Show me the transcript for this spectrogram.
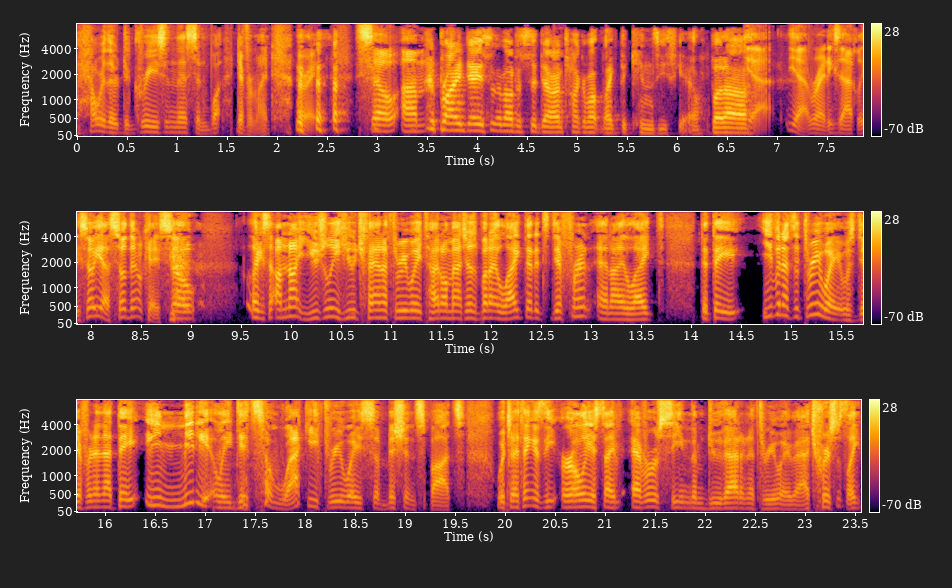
How are their degrees in this? And what? Never mind. All right. So, um, Bryan Danielson about to sit down and talk about like the Kinsey scale, but uh, yeah, yeah, right, exactly. So yeah, so okay, so like I said, I'm not usually a huge fan of three way title matches, but I like that it's different, and I liked that they even as a three way, it was different in that they immediately did some wacky three way submission spots, which I think is the earliest I've ever seen them do that in a three way match. It's just like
